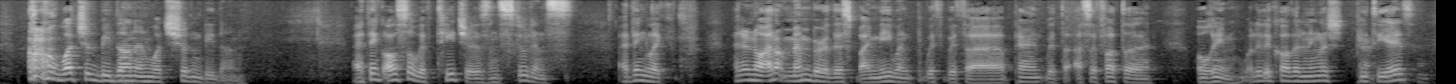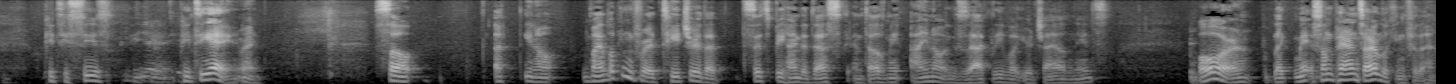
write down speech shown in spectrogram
what should be done and what shouldn't be done. I think also with teachers and students, I think like, I don't know, I don't remember this by me when with, with a parent, with the asifat uh, horim. What do they call that in English? PTAs? PTCs? PTA. PTA, right. So, uh, you know, by looking for a teacher that sits behind the desk and tells me, I know exactly what your child needs, or like may, some parents are looking for that.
